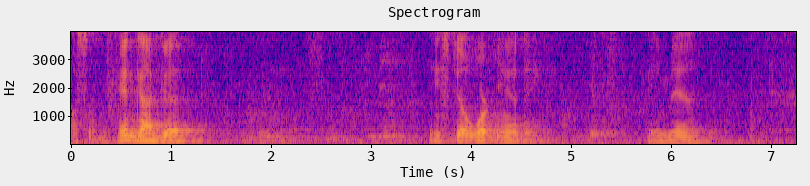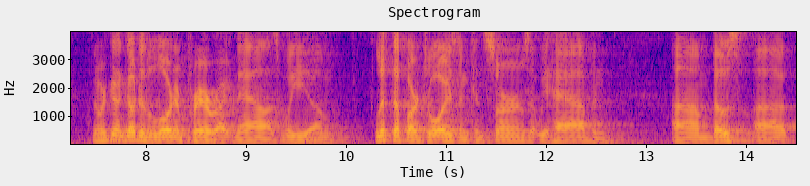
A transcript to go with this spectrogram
Awesome. Isn't God good? He's still working, isn't he? Amen. Now we're going to go to the Lord in prayer right now as we um, lift up our joys and concerns that we have. And um, those uh,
